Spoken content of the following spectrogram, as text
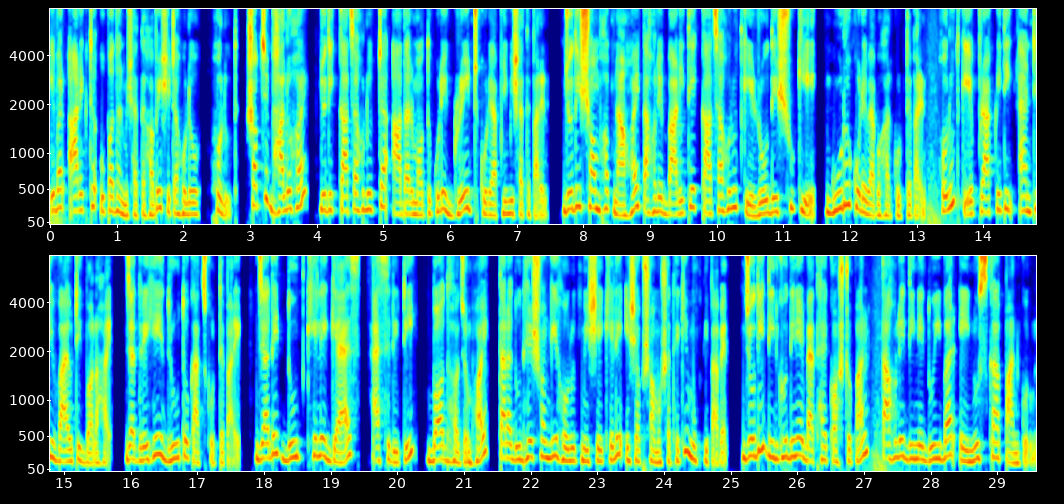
এবার আরেকটা উপাদান মেশাতে হবে, সেটা হলো হলুদ। সবচেয়ে ভালো হয় যদি কাঁচা হলুদটা আদার মতো করে গ্রেট করে আপনি মিশাতে পারেন। যদি সম্ভব না হয়, তাহলে বাড়িতে কাঁচা হলুদকে রোদে শুকিয়ে গুঁড়ো করে ব্যবহার করতে পারেন। হলুদকে প্রাকৃতিক অ্যান্টিবায়োটিক বলা হয়, যা দেহে দ্রুত কাজ করতে পারে। যাদের দুধ খেলে গ্যাস, অ্যাসিডিটি, বদ হজম হয়, তারা দুধের সঙ্গে হলুদ মিশিয়ে খেলে এসব সমস্যা থেকে মুক্তি পাবেন। যদি দীর্ঘদিনের ব্যথায় কষ্ট পান, তাহলে দিনে দুইবার এই নুস্কা পান করুন।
